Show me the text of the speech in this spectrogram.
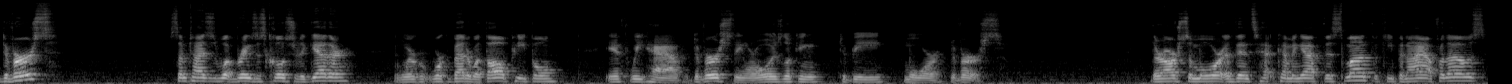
diverse sometimes is what brings us closer together, and we work better with all people if we have diversity. We're always looking to be more diverse. There are some more events coming up this month. We'll keep an eye out for those.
